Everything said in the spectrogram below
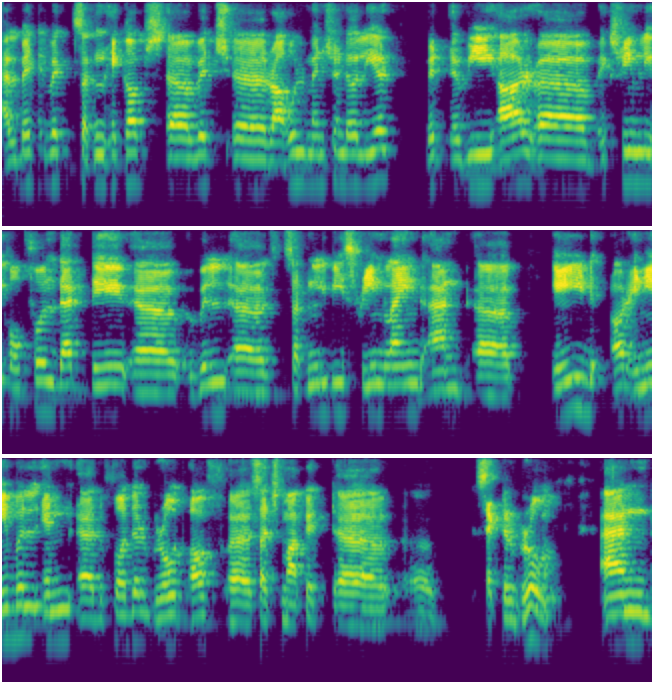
albeit with certain hiccups, uh, which uh, Rahul mentioned earlier. But we are uh, extremely hopeful that they will certainly be streamlined and aid or enable in uh, the further growth of uh, such market uh, sector growth. And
